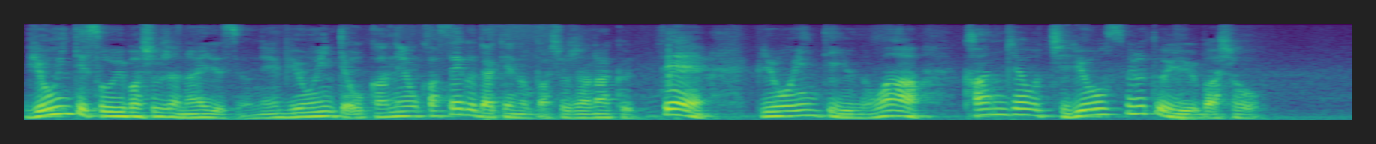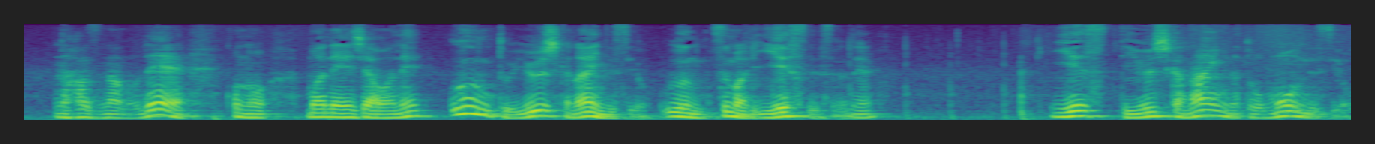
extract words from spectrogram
病院ってそういう場所じゃないですよね。病院ってお金を稼ぐだけの場所じゃなくって病院っていうのは患者を治療するという場所なはずなのでこのマネージャーはね運と言うしかないんですよ。運つまりイエスですよね。イエスって言うしかないんだと思うんですよ。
